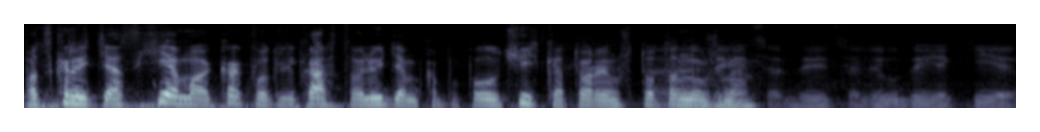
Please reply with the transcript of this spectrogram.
Подскажите, а схема, как вот лекарства людям получить, которым что-то Е. Дивіться, дивіться, люди, які е,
